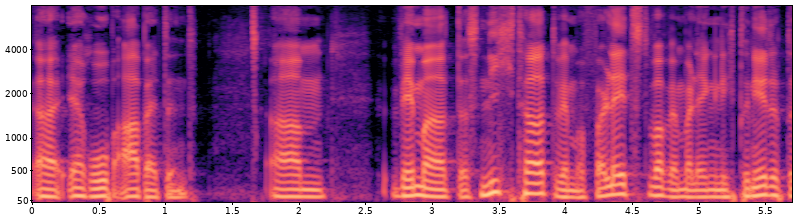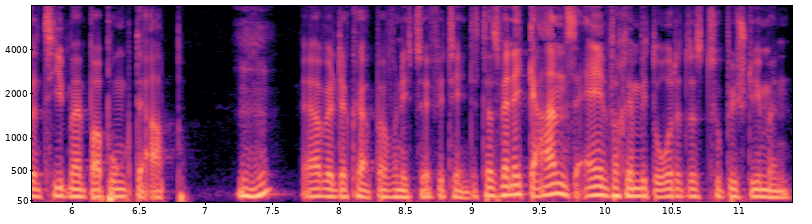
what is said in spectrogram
äh, aerob arbeitend. Ähm, wenn man das nicht hat, wenn man verletzt war, wenn man länger nicht trainiert hat, dann zieht man ein paar Punkte ab. Ja, weil der Körper einfach nicht so effizient ist. Das wäre eine ganz einfache Methode, das zu bestimmen.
